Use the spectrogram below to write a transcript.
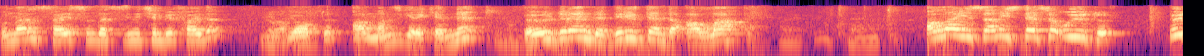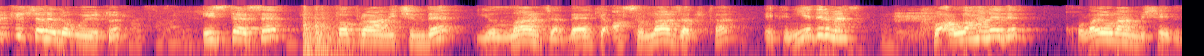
Bunların sayısında sizin için bir fayda Yok. yoktur. Almanız gereken ne? Öldüren de dirilten de Allah'tır. Allah insanı isterse uyutur. 300 senede uyutur. İsterse toprağın içinde yıllarca belki asırlarca tutar. Etini yedirmez. Bu Allah'a nedir? Kolay olan bir şeydir.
